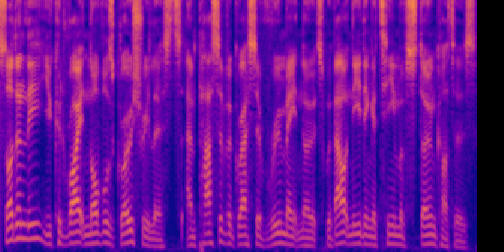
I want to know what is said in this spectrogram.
Suddenly, you could write novels' grocery lists and passive aggressive roommate notes without needing a team of stonecutters.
